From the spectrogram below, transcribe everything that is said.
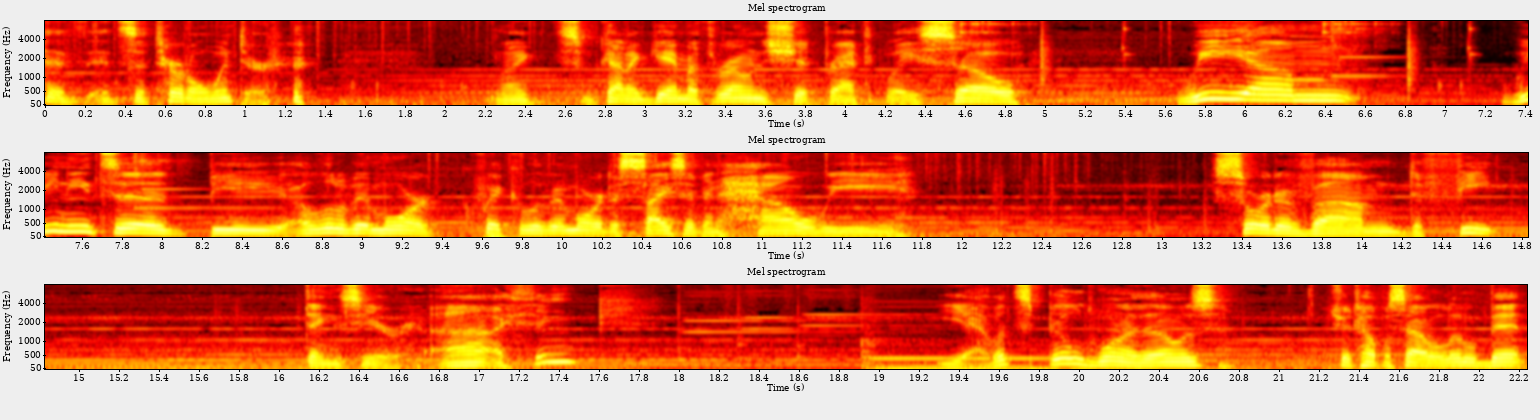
it's eternal winter. like some kind of Game of Thrones shit, practically. So, we, um, we need to be a little bit more quick, a little bit more decisive in how we sort of, um, defeat things here. Uh, I think... Yeah, let's build one of those. Should help us out a little bit.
